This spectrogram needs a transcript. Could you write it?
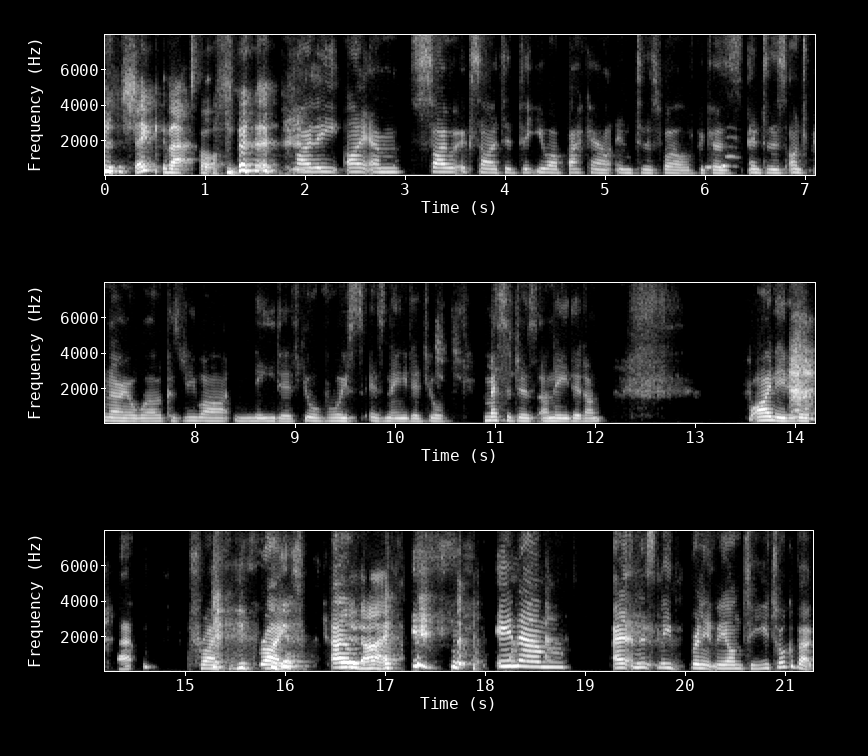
shake that off Kylie, I am so excited that you are back out into this world because into this entrepreneurial world because you are needed. Your voice is needed. Your messages are needed. I'm I needed all of that. Right. Right. Um, did i in um and, this leads brilliantly onto you talk about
